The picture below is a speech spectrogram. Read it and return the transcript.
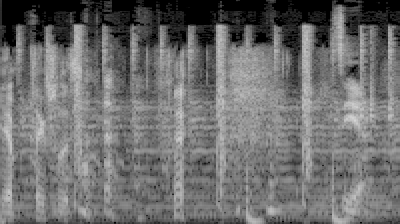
Yep, thanks for listening. See ya.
